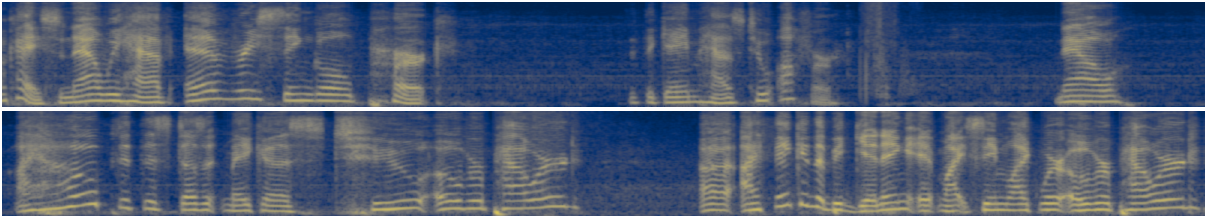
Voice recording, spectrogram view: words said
Okay, so now we have every single perk that the game has to offer. Now, I hope that this doesn't make us too overpowered. Uh, I think in the beginning it might seem like we're overpowered,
